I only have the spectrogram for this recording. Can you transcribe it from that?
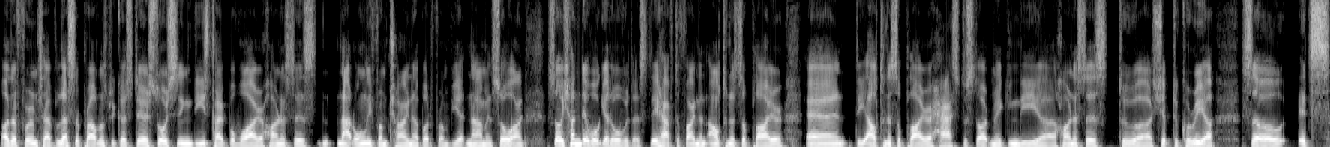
Other firms have lesser problems because they're sourcing these type of wire harnesses not only from China but from Vietnam and so on. So Hyundai will get over this. They have to find an alternate supplier, and the alternate supplier has to start making the uh, harnesses to uh, ship to Korea. So it's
